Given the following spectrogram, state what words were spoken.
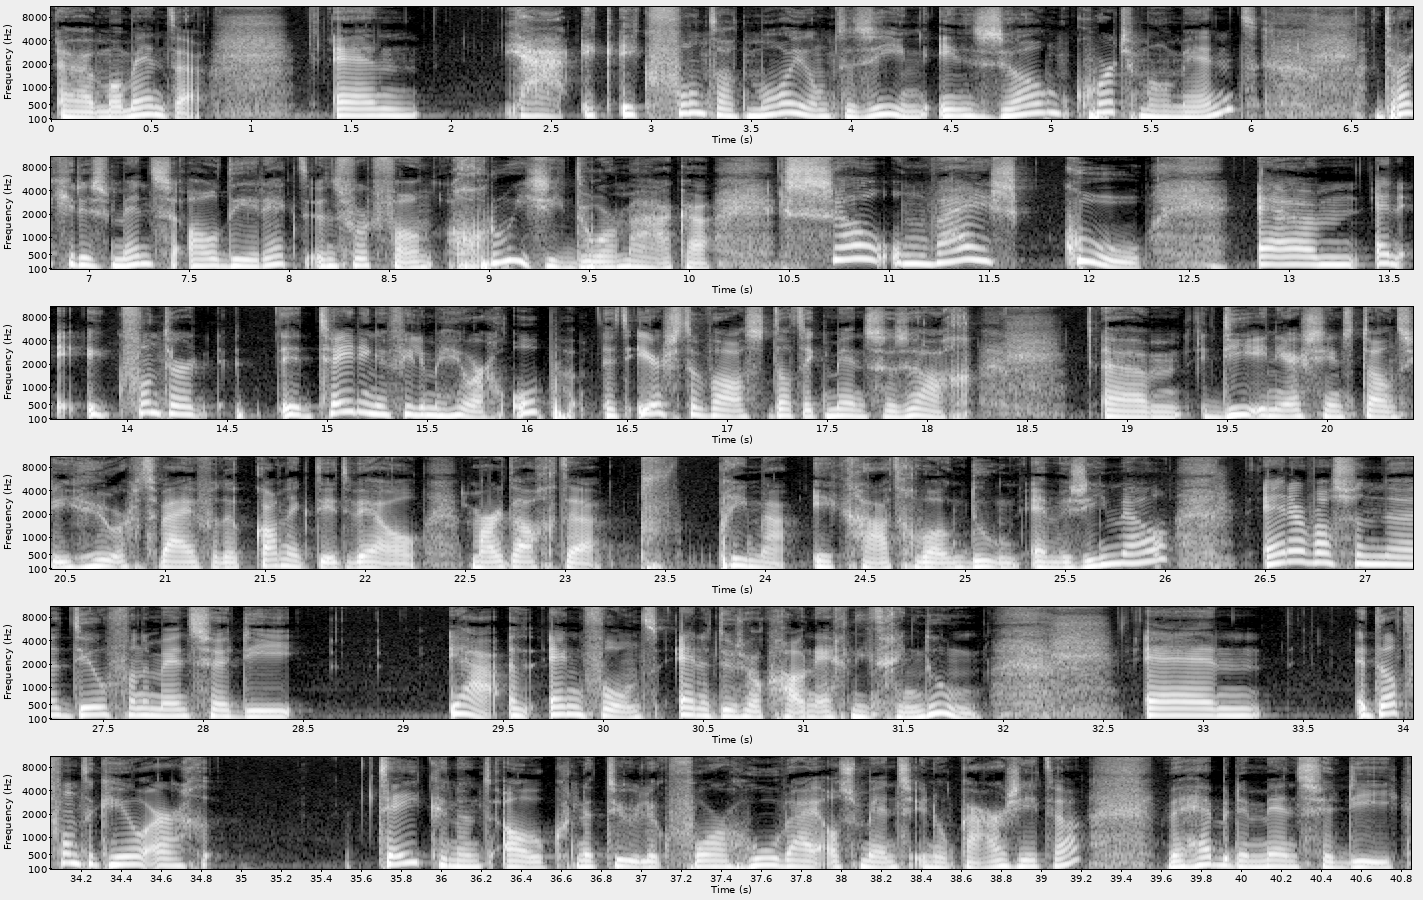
uh, momenten. En ja, ik, ik vond dat mooi om te zien in zo'n kort moment. Dat je dus mensen al direct een soort van groei ziet doormaken. Zo onwijs cool. Um, en ik vond er twee dingen vielen me heel erg op. Het eerste was dat ik mensen zag. Um, die in eerste instantie heel erg twijfelden: kan ik dit wel? Maar dachten. Prima, ik ga het gewoon doen en we zien wel. En er was een uh, deel van de mensen die ja, het eng vond en het dus ook gewoon echt niet ging doen. En dat vond ik heel erg tekenend ook natuurlijk voor hoe wij als mensen in elkaar zitten. We hebben de mensen die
